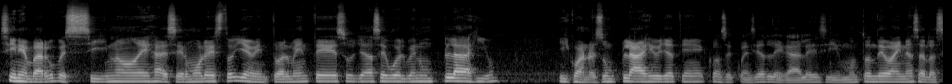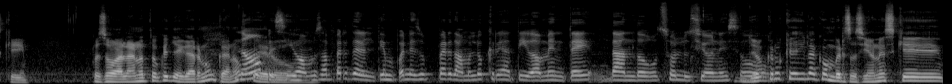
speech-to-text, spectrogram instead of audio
Sin embargo, pues sí no deja de ser molesto y eventualmente eso ya se vuelve en un plagio y cuando es un plagio ya tiene consecuencias legales y un montón de vainas a las que pues ojalá no toque llegar nunca, ¿no? No, pues si vamos a perder el tiempo en eso, perdámoslo creativamente dando soluciones. O... Yo creo que ahí la conversación es que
